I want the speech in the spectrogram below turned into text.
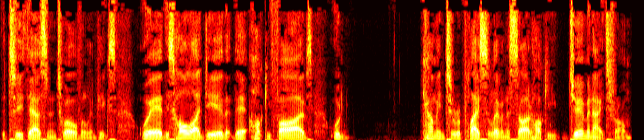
the 2012 Olympics where this whole idea that the hockey fives would come in to replace 11-a-side hockey germinates from.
